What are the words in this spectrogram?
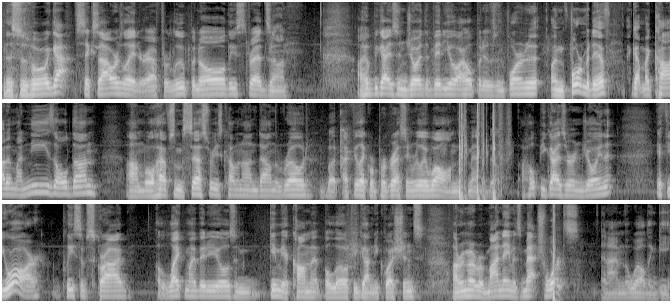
This is what we got six hours later after looping all these threads on. I hope you guys enjoyed the video. I hope it was informative. informative. Got my cot and my knees all done. Um, we'll have some accessories coming on down the road, but I feel like we're progressing really well on this mando build. I hope you guys are enjoying it. If you are, please subscribe, uh, like my videos, and give me a comment below if you got any questions. Uh, remember, my name is Matt Schwartz, and I'm the Welding Geek.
